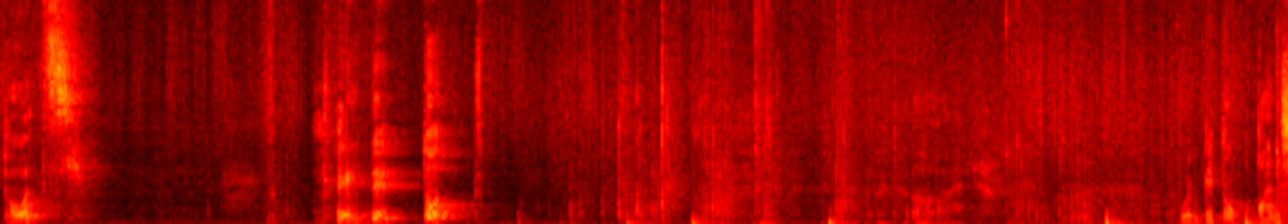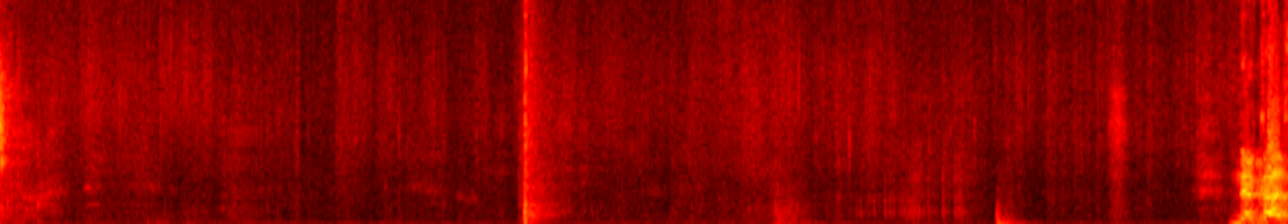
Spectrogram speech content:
toți. Pe de tot. Vorbit o pagină. Necaz.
